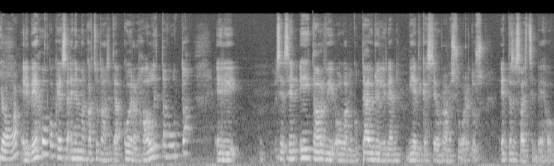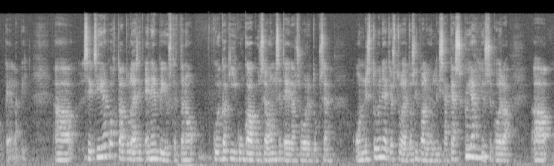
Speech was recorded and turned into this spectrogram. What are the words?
Joo. Eli BH-kokeessa enemmän katsotaan sitä koiran hallittavuutta, eli se, sen ei tarvi olla niin täydellinen vietikäs seuraamissuoritus, että sä saisit sen BH-kokeen läpi. Uh, si, siinä kohtaa tulee sitten enempi just, että no kuinka kiikunkaa kun se on se teidän suorituksen onnistuminen, että jos tulee tosi paljon lisäkäskyjä, mm-hmm. jos se koira uh,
